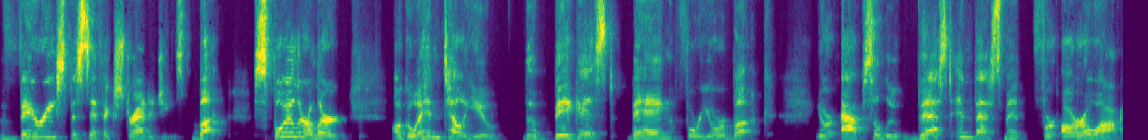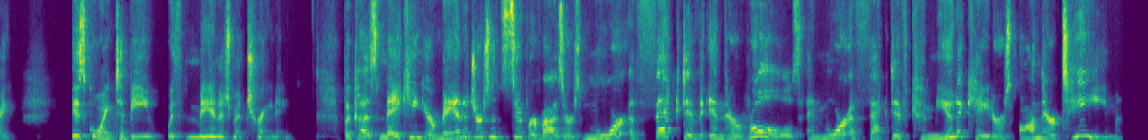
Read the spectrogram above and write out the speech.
very specific strategies. But spoiler alert, I'll go ahead and tell you the biggest bang for your buck, your absolute best investment for ROI is going to be with management training because making your managers and supervisors more effective in their roles and more effective communicators on their team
